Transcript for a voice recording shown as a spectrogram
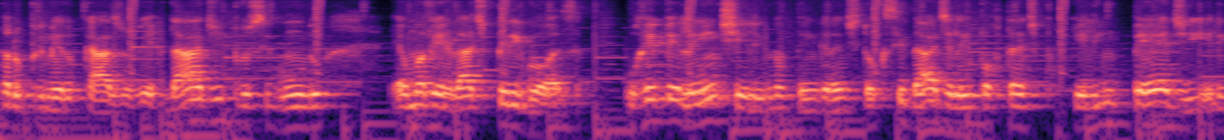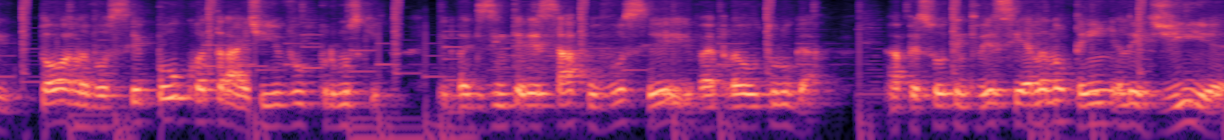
Para o primeiro caso, verdade. Para o segundo, é uma verdade perigosa. O repelente ele não tem grande toxicidade, ele é importante porque ele impede, ele torna você pouco atrativo para o mosquito. Ele vai desinteressar por você e vai para outro lugar. A pessoa tem que ver se ela não tem alergia.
